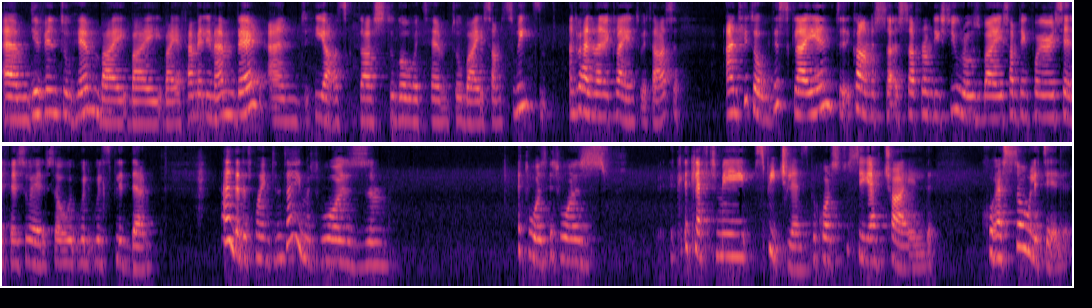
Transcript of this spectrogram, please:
um, given to him by, by, by a family member, and he asked us to go with him to buy some sweets. And we had another client with us, and he told this client, "Come, issa from these euros, buy something for yourself as well. So we'll, we'll split them." And at that point in time, it was, um, it was, it was, it, it left me speechless because to see a child who has so little,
